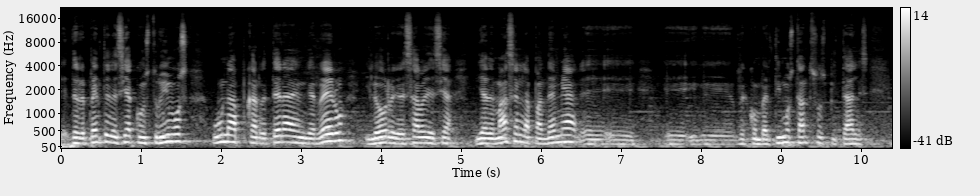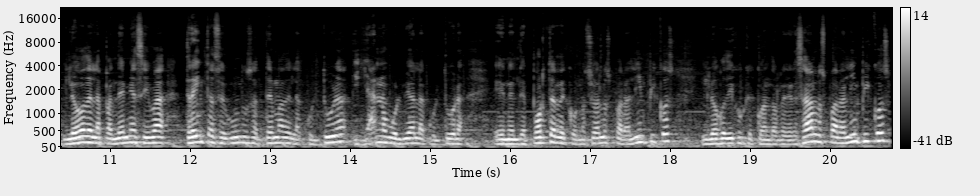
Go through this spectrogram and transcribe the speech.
Eh, de repente decía, construimos una carretera en Guerrero y luego regresaba y decía, y además en la pandemia eh, eh, eh, reconvertimos tantos hospitales y luego de la pandemia se iba 30 segundos al tema de la cultura y ya no volvía a la cultura. En el deporte reconoció a los paralímpicos y luego dijo que cuando regresaran los paralímpicos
